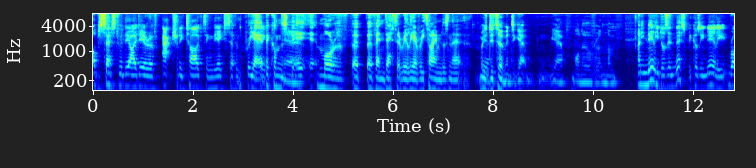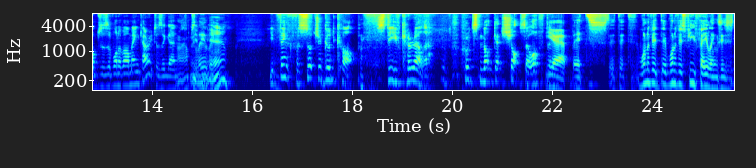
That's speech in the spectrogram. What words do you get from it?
obsessed with the idea of actually targeting the 87th precinct. Yeah, it becomes Yeah. i i- more of a, a vendetta really every time, doesn't it? He's determined to get yeah one over on them. and he nearly does in this because he nearly robs us of one of our main characters again. Absolutely. Yeah. You'd think for such a good cop, Steve Carella would not get shot so often. Yeah, it's it, it, one of it. One of his few failings is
